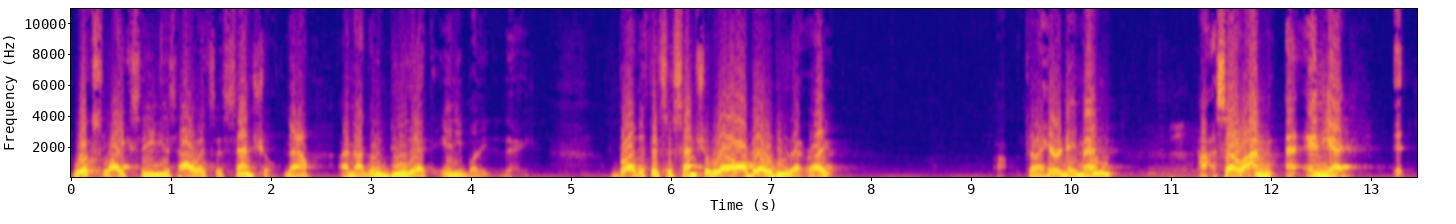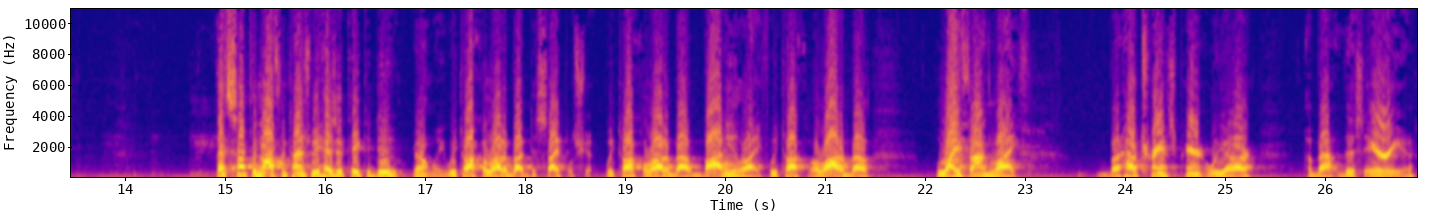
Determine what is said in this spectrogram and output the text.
looks like, seeing as how it's essential. Now, I'm not going to do that to anybody today. But if it's essential, we ought to all be able to do that, right? Uh, can I hear an amen? amen. Uh, so I'm, and yet, that's something oftentimes we hesitate to do, don't we? We talk a lot about discipleship. We talk a lot about body life. We talk a lot about life on life. But how transparent we are about this area,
